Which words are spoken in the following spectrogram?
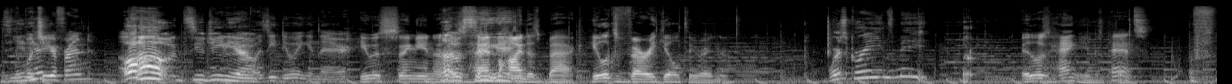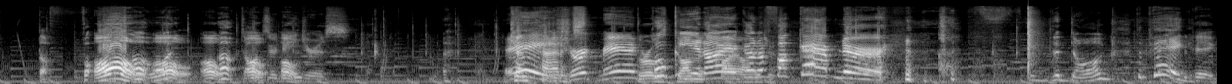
Is he in your friend? Oh, oh. oh, it's Eugenio. What is he doing in there? He was singing uh, and I his was hand behind his back. He looks very guilty right now. Where's Green's meat? It was hanging. I think. Pants. The fuck? Oh, oh oh, oh, oh, oh, Oh. Dogs oh, are oh. dangerous. Hey, panics, shirt man, throws Pookie and I are gonna hydrant. fuck Abner. The dog? the pig. Pig.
